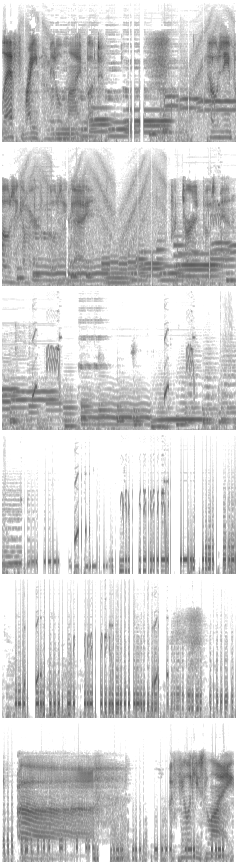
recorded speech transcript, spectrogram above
Left, right, middle, my butt. Posie, come here, Posie guy. Retarded Posie man. Ah. I feel like he's lying,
